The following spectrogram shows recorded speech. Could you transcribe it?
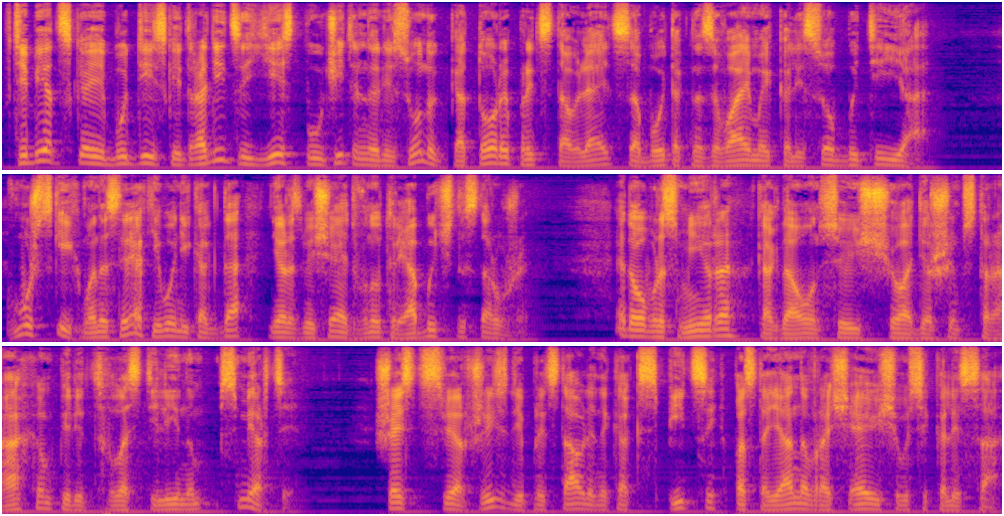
В тибетской буддийской традиции есть поучительный рисунок, который представляет собой так называемое колесо бытия. В мужских монастырях его никогда не размещают внутри, обычно снаружи. Это образ мира, когда он все еще одержим страхом перед властелином смерти. Шесть сфер жизни представлены как спицы постоянно вращающегося колеса.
